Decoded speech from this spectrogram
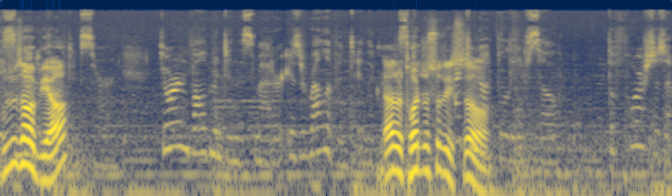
무슨 사업이야? 나를 도와줄. 수도 있어. forces at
